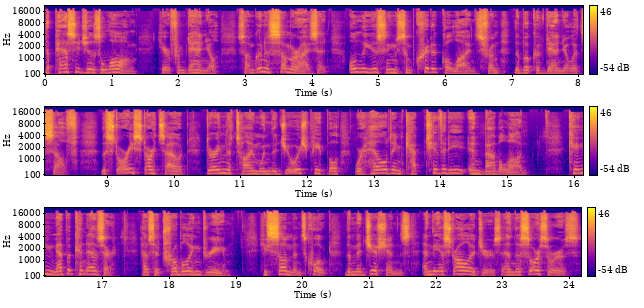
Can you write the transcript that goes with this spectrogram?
The passage is long here from Daniel, so I'm going to summarize it, only using some critical lines from the book of Daniel itself. The story starts out during the time when the Jewish people were held in captivity in Babylon. King Nebuchadnezzar has a troubling dream. He summons, quote, the magicians and the astrologers and the sorcerers,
